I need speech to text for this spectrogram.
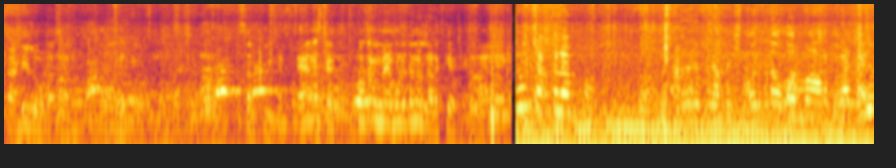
ਤੁਹਾਡੀ ਲੋੜ ਆ ਸਾਨੂੰ ਸਰ ਇਹ ਨਾ ਚੱਕ ਉਹ ਤਾਂ ਮੈਂ ਹੁਣ ਇਹਦੇ ਨਾਲ ਲੜ ਕੇ ਤੂੰ ਚੱਕ ਲੈ। ਉਹ ਮਾਰ ਪਰਾ ਚੱਲ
